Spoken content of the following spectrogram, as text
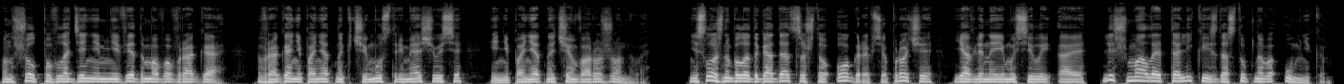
Он шел по владениям неведомого врага, врага непонятно к чему стремящегося и непонятно чем вооруженного. Несложно было догадаться, что Огры, все прочее, явленное ему силой Ая, лишь малая талика из доступного умникам.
